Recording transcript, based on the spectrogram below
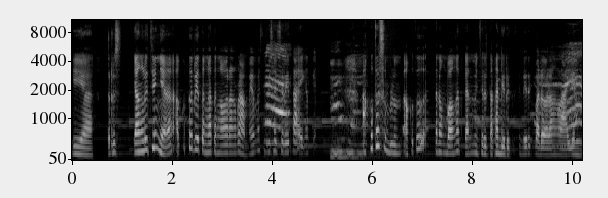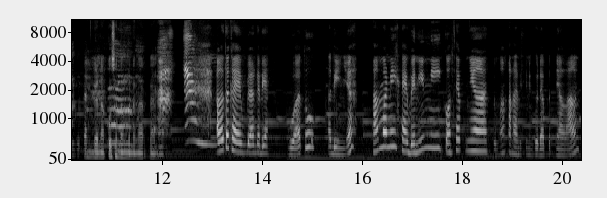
iya terus yang lucunya aku tuh di tengah-tengah orang ramai masih bisa cerita ingat gak Mm-hmm. Aku tuh sebelum aku tuh senang banget kan menceritakan diriku sendiri kepada orang lain gitu. Dan aku senang mendengarkan. aku tuh kayak bilang ke dia, gua tuh tadinya sama nih kayak band ini konsepnya, cuma karena di sini gue dapetnya lounge,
